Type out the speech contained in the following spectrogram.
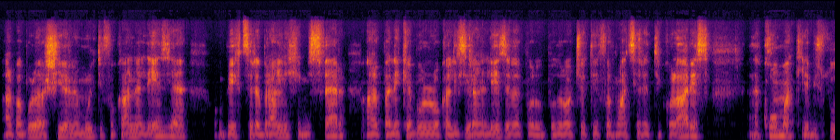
ali pa bolj razširjene multifokalne lezije obeh cerebralnih hemisfer ali pa neke bolj lokalizirane lezije v področju te formacije retikularis. Koma, ki je v bistvu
